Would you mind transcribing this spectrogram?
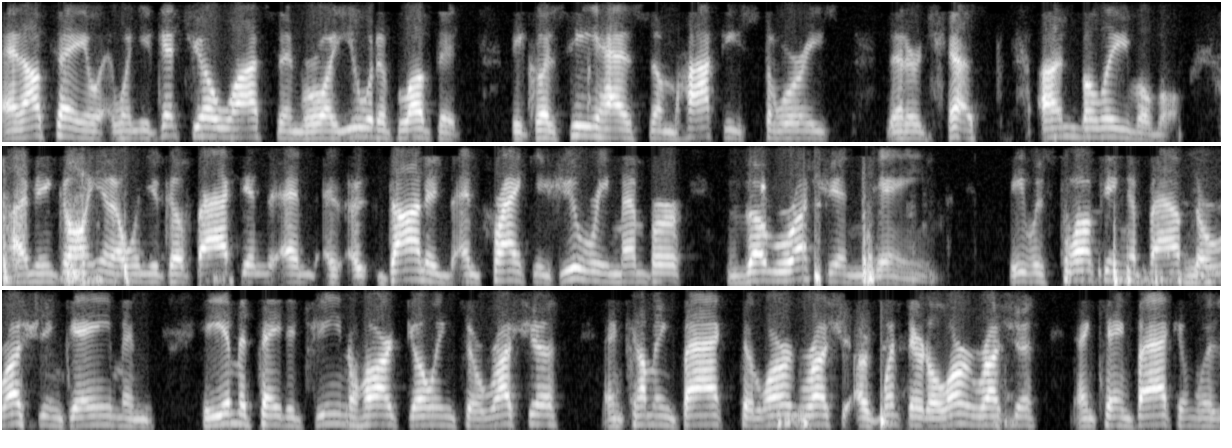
And I'll tell you, when you get Joe Watson, Roy, you would have loved it because he has some hockey stories that are just unbelievable. I mean, going, you know, when you go back and and uh, Don and, and Frank, as you remember, the Russian game. He was talking about the mm-hmm. Russian game, and he imitated Gene Hart going to Russia and coming back to learn mm-hmm. Russia, or uh, went there to learn Russia and came back and was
